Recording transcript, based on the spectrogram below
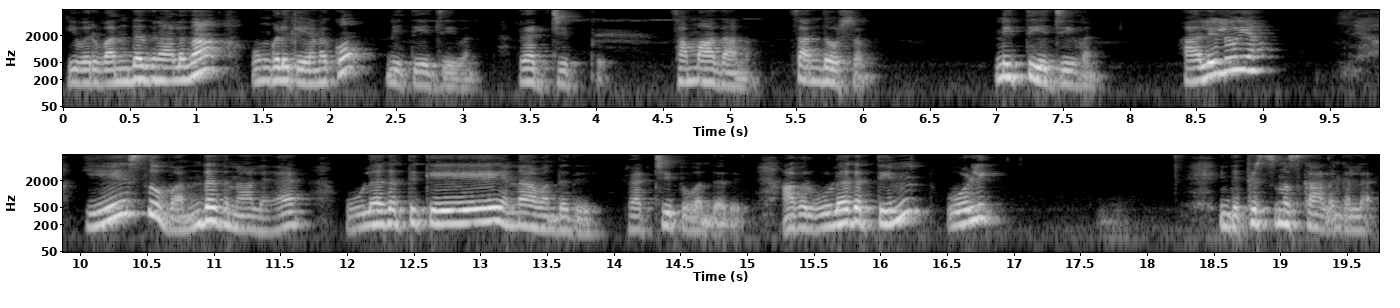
இவர் வந்ததுனால தான் உங்களுக்கு எனக்கும் நித்திய ஜீவன். ரட்சிப்பு சமாதானம் சந்தோஷம். நித்திய ஜீவன். அலிலூயா இயேசு வந்ததுனால உலகத்துக்கே என்ன வந்தது? ரட்சிப்பு வந்தது. அவர் உலகத்தின் ஒளி. இந்த கிறிஸ்துமஸ் காலங்களில்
